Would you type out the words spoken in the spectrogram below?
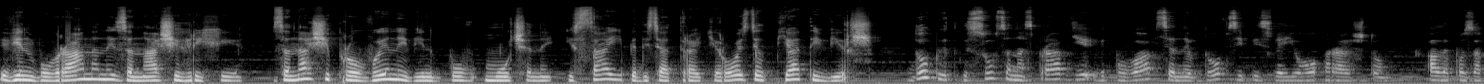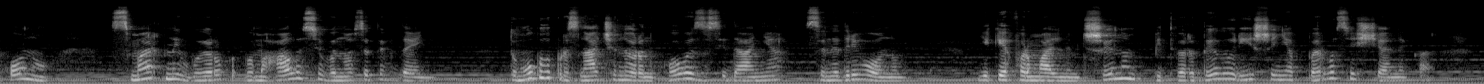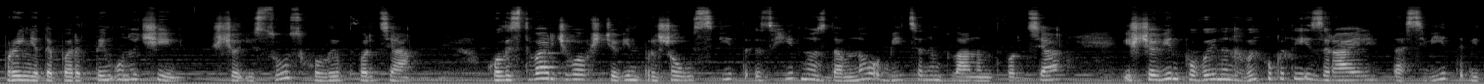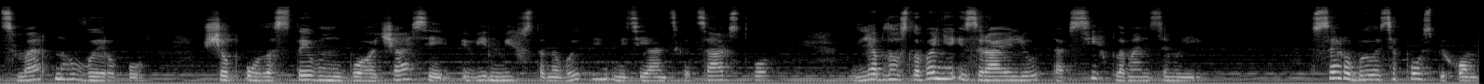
Він був ранений за наші гріхи, за наші провини він був мучений. Ісаї 53 розділ, 5 вірш. Допит Ісуса насправді відбувався невдовзі після його арешту, але по закону смертний вирок вимагалося виносити вдень. Тому було призначено ранкове засідання Синедріону, яке формальним чином підтвердило рішення первосвященика, прийняте перед тим уночі, що Ісус хулив Творця, коли стверджував, що Він прийшов у світ згідно з давно обіцяним планом Творця і що Він повинен викупити Ізраїль та світ від смертного вироку, щоб у властивому Богочасі Він міг встановити месіянське царство для благословення Ізраїлю та всіх племен землі. Все робилося поспіхом.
